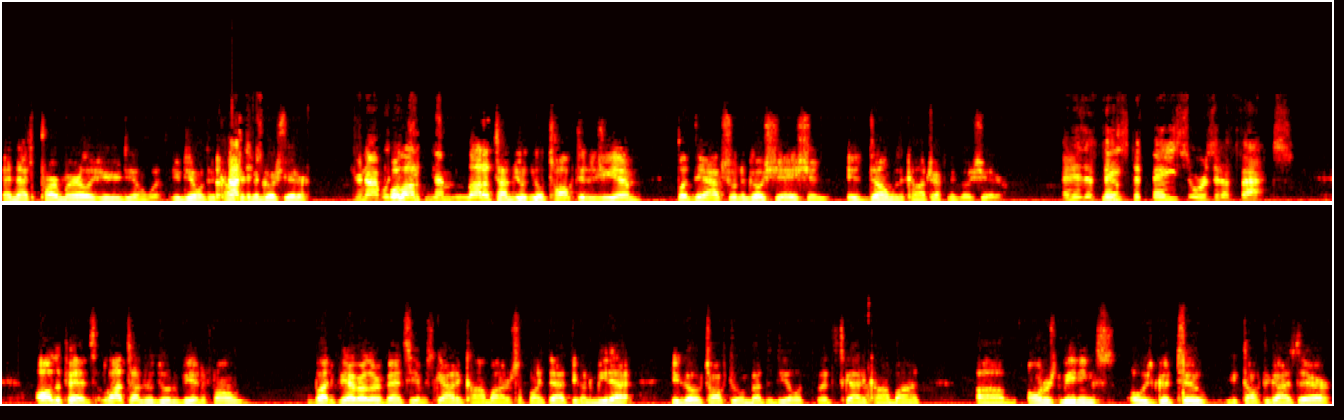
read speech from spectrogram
and that's primarily who you're dealing with. You're dealing with a contract negotiator. You're not with well, a lot, of, a lot of times you'll, you'll talk to the GM, but the actual negotiation is done with the contract negotiator. And is it face to face or is it a fax? All depends. A lot of times we'll do it via the phone, but if you have other events, you have a scouting combine or something like that, you're going to meet at, you go talk to them about the deal with the scouting combine. Um, owners meetings always good too. You talk to guys there.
